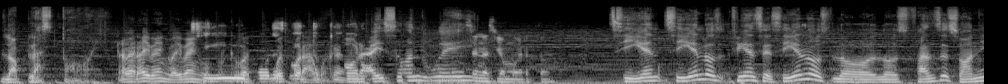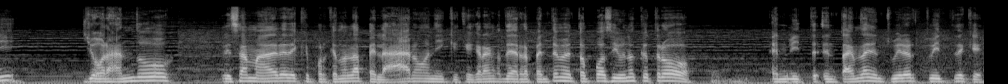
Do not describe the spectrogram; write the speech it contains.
lo aplastó, güey. A ver, ahí vengo, ahí vengo, Sí, porque voy, por agua. Horizon, güey. Se nació muerto. siguen, siguen los, fíjense, siguen los, los, los fans de Sony llorando esa madre de que por qué no la pelaron y que qué gran. De repente me topo así uno que otro en mi en timeline en Twitter tweet de que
